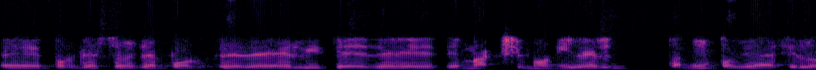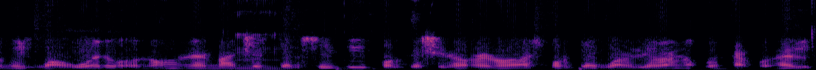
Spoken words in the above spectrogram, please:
eh, porque esto es deporte de élite, de, de máximo nivel. También podría decir lo mismo Agüero, ¿no? En el Manchester City, porque si no renuevas, porque Guardiola no cuenta con él.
